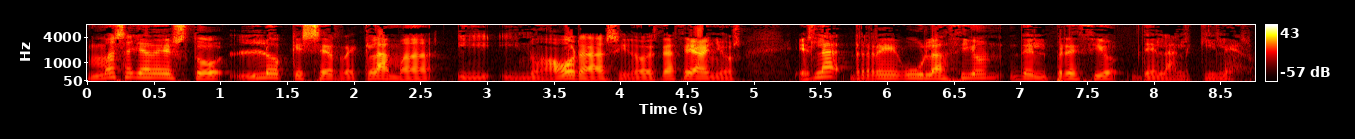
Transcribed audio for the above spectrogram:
Más allá de esto, lo que se reclama, y, y no ahora, sino desde hace años, es la regulación del precio del alquiler.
